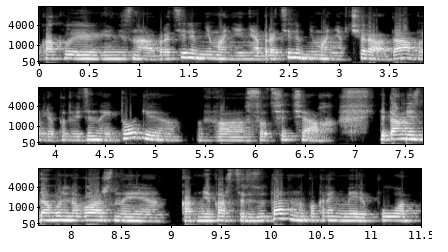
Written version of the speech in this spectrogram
как вы, я не знаю, обратили внимание, не обратили внимание, вчера да, были подведены итоги в соцсетях. И там есть довольно важные, как мне кажется, результаты, ну, по крайней мере, по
